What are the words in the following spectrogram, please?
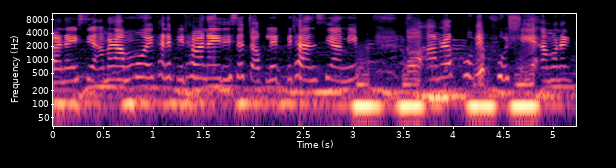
বানাইছি। আমার আম্মু এখানে পিঠা বানিয়ে দিয়েছে চকলেট পিঠা আনছি আমি। তো আমরা খুবই খুশি। এমন একটা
